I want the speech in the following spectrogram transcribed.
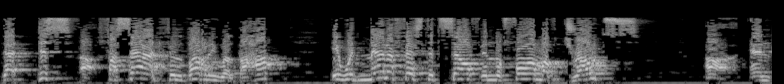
that this uh, fasad fil barri wal baha, it would manifest itself in the form of droughts uh, and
